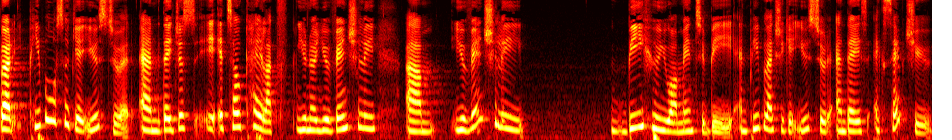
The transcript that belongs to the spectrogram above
but people also get used to it and they just it's okay like you know you eventually um, you eventually be who you are meant to be and people actually get used to it and they accept you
